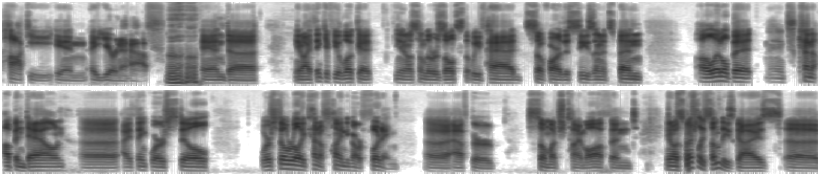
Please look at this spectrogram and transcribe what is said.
hockey in a year and a half. Uh-huh. And uh, you know, I think if you look at you know some of the results that we've had so far this season, it's been a little bit it's kind of up and down. Uh, I think we're still we're still really kind of finding our footing uh, after so much time off, and you know, especially some of these guys. Uh,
